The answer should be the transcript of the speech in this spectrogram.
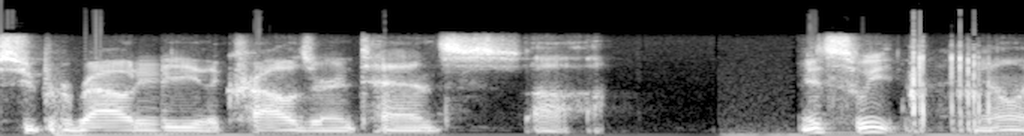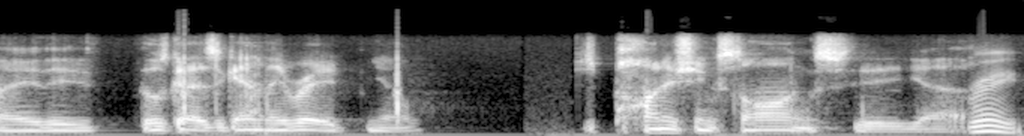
super rowdy. The crowds are intense. Uh, it's sweet. You know, they, they those guys again. They write you know just punishing songs. They uh, Right.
